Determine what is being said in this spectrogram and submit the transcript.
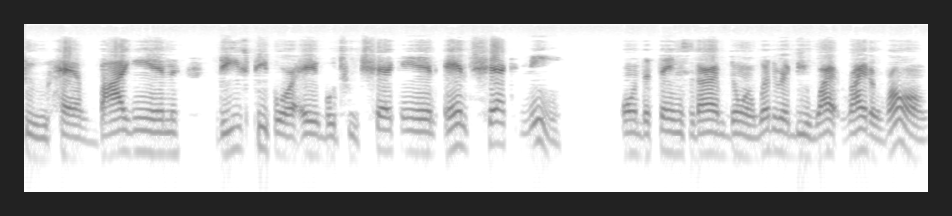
to have buy-in, these people are able to check in and check me on the things that I'm doing, whether it be right, right or wrong.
